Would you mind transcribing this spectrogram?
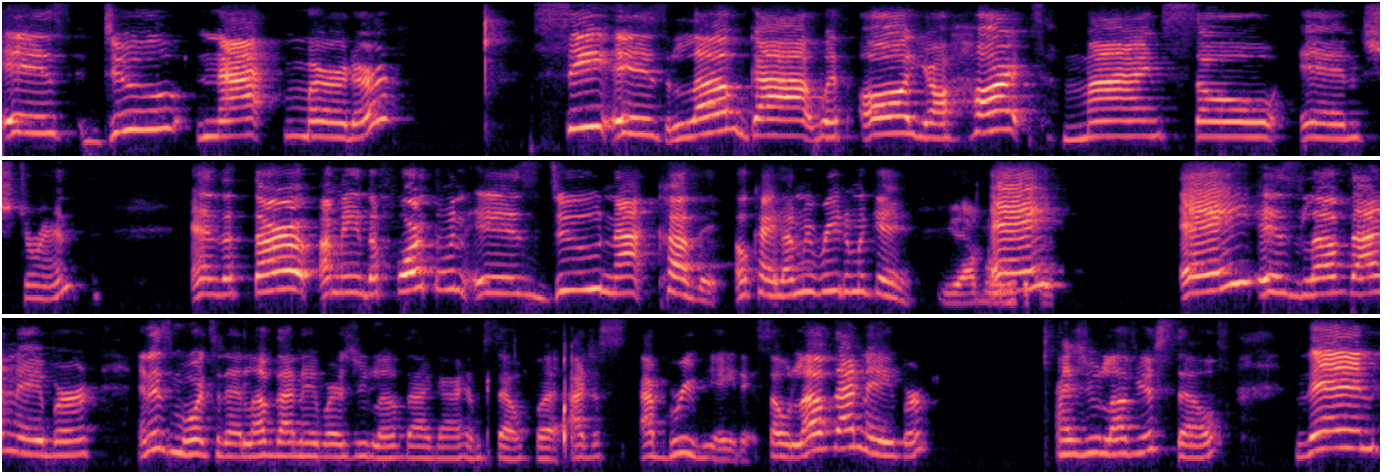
is do not murder. C is love God with all your heart, mind, soul, and strength. And the third, I mean, the fourth one is do not covet. Okay, let me read them again. yeah, A, A is love thy neighbor, and it's more to that. Love thy neighbor as you love thy God himself, but I just abbreviate it. So love thy neighbor as you love yourself. Then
